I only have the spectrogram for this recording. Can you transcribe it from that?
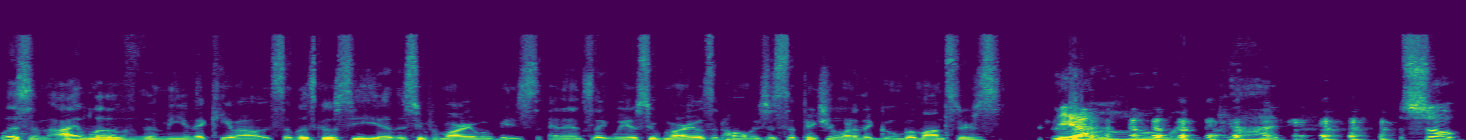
Listen, I love the meme that came out. It said, "Let's go see uh, the Super Mario movies," and then it's like we have Super Mario's at home. It's just a picture of one of the Goomba monsters. Yeah. Oh my god. So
